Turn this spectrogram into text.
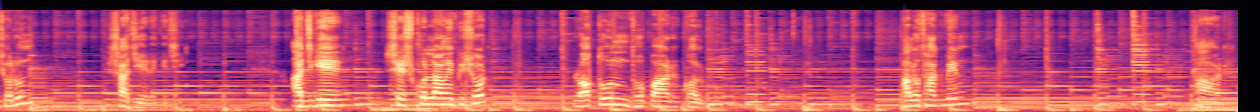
চলুন সাজিয়ে রেখেছি। আজকে শেষ করলাম এপিসোড রতন ধোপার গল্প। ভালো থাকবেন। আর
